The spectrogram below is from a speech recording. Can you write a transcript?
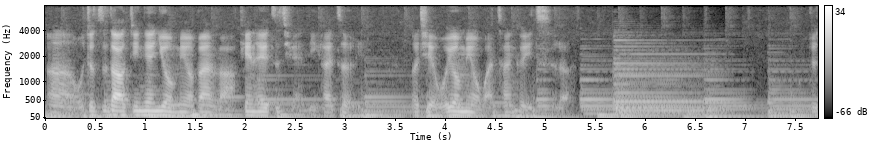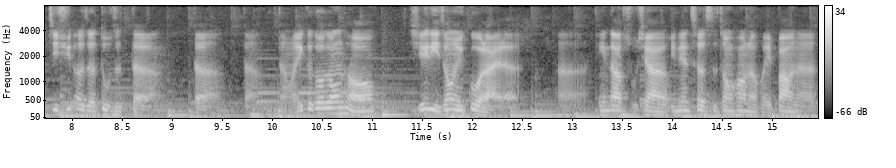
呃，我就知道今天又没有办法天黑之前离开这里，而且我又没有晚餐可以吃了，就继续饿着肚子等等等等了一个多钟头，协理终于过来了，呃，听到属下今天测试状况的回报呢，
